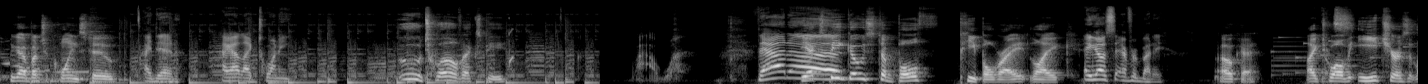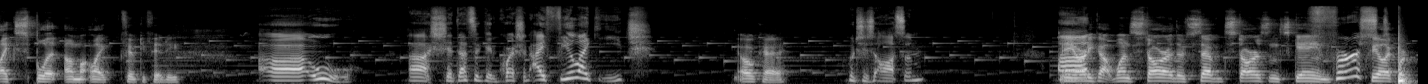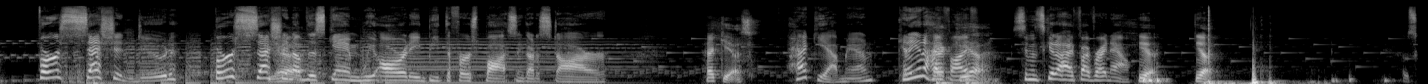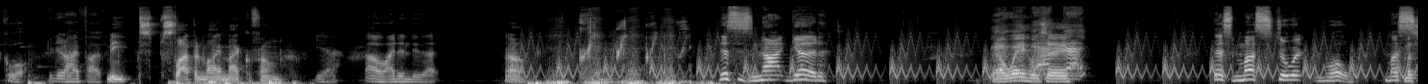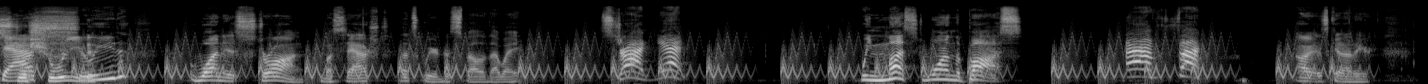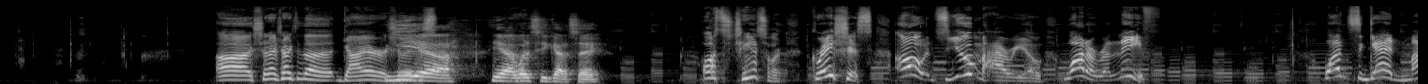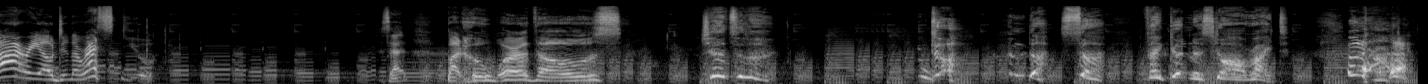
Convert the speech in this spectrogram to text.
You got a bunch of coins too. I did. I got like 20. Ooh, 12 XP. Wow. That, uh... The XP goes to both people, right? Like, It goes to everybody. okay. Like 12 each, or is it like split, um, like 50 50? Uh, ooh. Uh, shit, that's a good question. I feel like each, Okay. which is awesome. They Uh, already got one star. There's seven stars in this game. First, feel like we're. first session, dude. First session Yeah. of this game, we already beat the first boss and got a star. Heck yes. Heck yeah, man. Can I get a high five? yeah. Let's get a high five right now. Yeah. Yeah. Was cool. You did a high five. Me slapping my microphone. Yeah. Oh, I didn't do that. Oh. This is not good. No way, Jose. This must do it. Whoa. Mustache. Mustachioed. One is strong. Mustached. That's weird to spell it that way. Strong, yeah. We must warn the boss. Ah, fuck. Alright, let's get out of here. Uh, should I talk to the guy or should I just- Yeah. Yeah, what does he got to say? Oh, it's Chancellor. Gracious. Oh, it's you, Mario. What a relief. Once again, Mario to the rescue. Is that? But who were those? Chancellor. Duh. Duh, sir, thank goodness you're all right.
